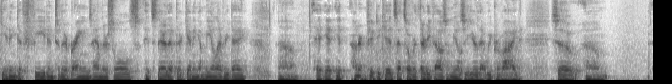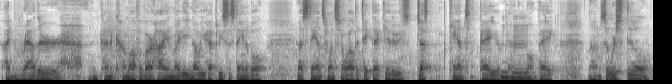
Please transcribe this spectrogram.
getting to feed into their brains and their souls. It's there that they're getting a meal every day. Um, it, it, 150 kids, that's over 30,000 meals a year that we provide. So um, I'd rather kind of come off of our high and mighty, no, you have to be sustainable uh, stance once in a while to take that kid who's just can't pay or parent mm-hmm. who won't pay. Um, so we're still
